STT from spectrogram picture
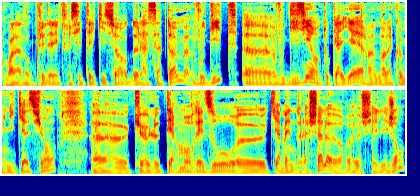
Voilà, donc plus d'électricité qui sort de la Satom. Vous dites, euh, vous disiez en tout cas hier hein, dans la communication euh, que le thermoréseau euh, qui amène de la chaleur chez les gens,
